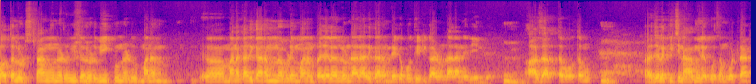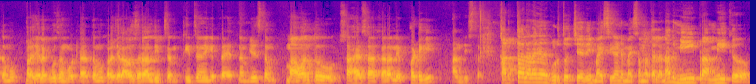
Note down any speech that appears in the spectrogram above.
అవతలుడు స్ట్రాంగ్ ఉన్నాడు ఇతలుడు వీక్ ఉన్నాడు మనం మనకు అధికారం ఉన్నప్పుడే మనం ప్రజలలో ఉండాలి అధికారం లేకపోతే ఇటుకాడు ఉండాలి అనేది ఏం లేదు. బాజాప్తా పోతాము. ప్రజలకు ఇచ్చిన హామీల కోసం కొట్లాడతాము ప్రజల కోసం కొట్లాడతాము ప్రజల అవసరాలు తీర్చ తీర్చడానికి ప్రయత్నం చేస్తాము మా వంతు సహాయ సహకారాలు ఎప్పటికీ అందిస్తాం. కడతాలు అనగానే గుర్తొచ్చేది మైసిగండి మైసమ్మ తల్లన? అది మీ ప్రా- మీకు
